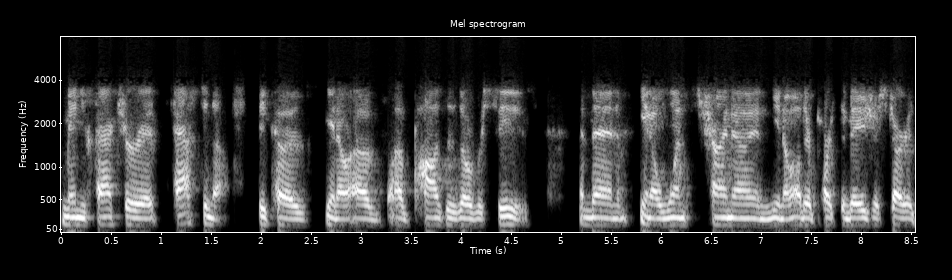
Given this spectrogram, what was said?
manufacture it fast enough because you know of, of pauses overseas. And then, you know, once China and, you know, other parts of Asia started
